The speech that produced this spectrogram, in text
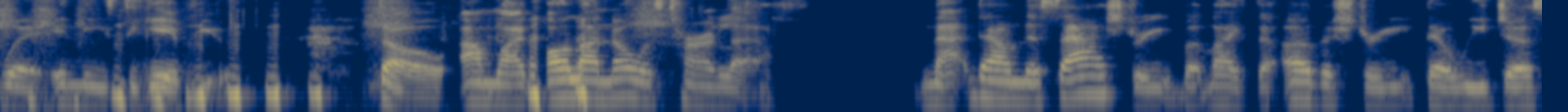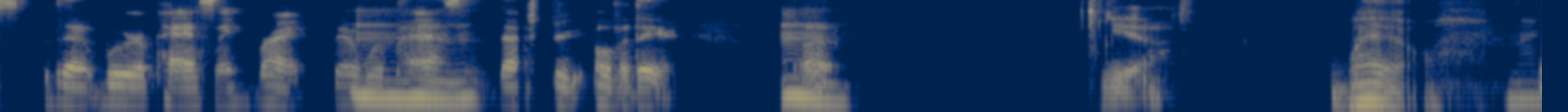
what it needs to give you. so I'm like, all I know is turn left. Not down this side street, but like the other street that we just that we're passing, right? That mm-hmm. we're passing that street over there. Mm. But yeah. Well,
